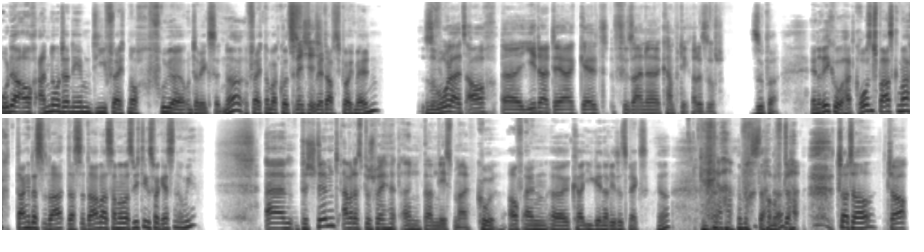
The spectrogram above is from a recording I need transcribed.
Oder auch andere Unternehmen, die vielleicht noch früher unterwegs sind. Ne? Vielleicht nochmal kurz, Richtig. wer darf sich bei euch melden? Sowohl als auch äh, jeder, der Geld für seine Company gerade sucht. Super. Enrico, hat großen Spaß gemacht. Danke, dass du da, dass du da warst. Haben wir was Wichtiges vergessen irgendwie? Ähm, bestimmt, aber das besprechen wir dann beim nächsten Mal. Cool. Auf ein äh, KI-generiertes Specs. Ja? Ja, Bis dann. Ne? dann. Ciao, ciao. Ciao.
